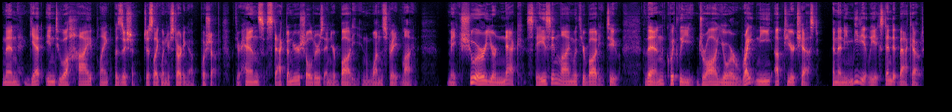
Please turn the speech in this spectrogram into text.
then get into a high plank position, just like when you're starting a push up, with your hands stacked under your shoulders and your body in one straight line. Make sure your neck stays in line with your body, too. Then quickly draw your right knee up to your chest, and then immediately extend it back out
